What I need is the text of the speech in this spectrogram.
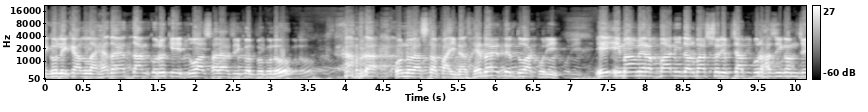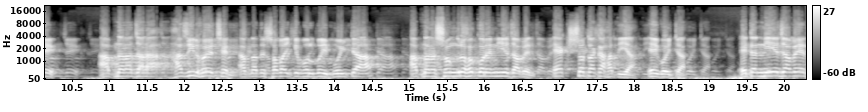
এগুলিকে আল্লাহ হেদায়েত দান করুক, এই দোয়া ছাড়া বিকল্প কোনো আমরা অন্য রাস্তা পাই না। হেদায়তের দোয়া করি। এই ইমামের আব্বানি দরবার শরীফ চাঁদপুর হাজিগঞ্জে, আপনারা যারা হাজির হয়েছেন, আপনাদের সবাইকে বলব এই বইটা আপনারা সংগ্রহ করে নিয়ে যাবেন। একশো টাকা হাতিয়া এই বইটা। এটা নিয়ে যাবেন,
